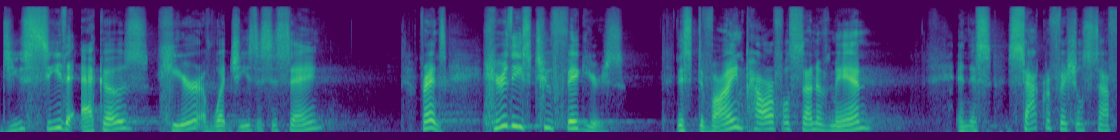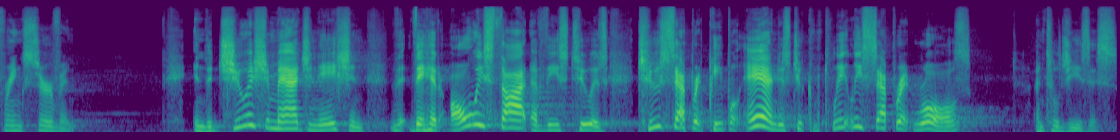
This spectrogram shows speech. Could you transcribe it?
Do you see the echoes here of what Jesus is saying? Friends, here are these two figures this divine, powerful Son of Man and this sacrificial, suffering servant. In the Jewish imagination, they had always thought of these two as two separate people and as two completely separate roles until Jesus.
